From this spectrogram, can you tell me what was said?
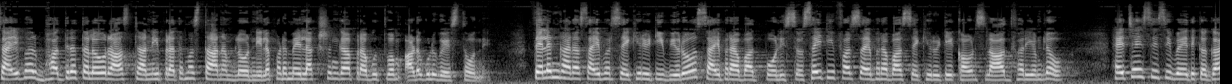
సైబర్ భద్రతలో రాష్ట్రాన్ని ప్రథమ స్థానంలో నిలపడమే లక్ష్యంగా ప్రభుత్వం అడుగులు వేస్తోంది. Telangana cyber security bureau Cyberabad police society for Cyberabad security council ఆధ్వర్యంలో హెచ్ఐసిసి వేదికగా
